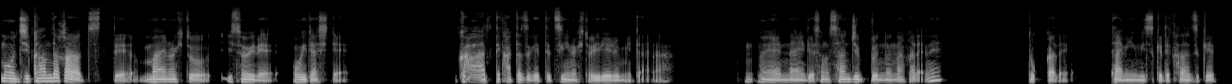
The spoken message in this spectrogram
もう時間だからっつって、前の人急いで追い出して、ガーって片付けて次の人入れるみたいなのやんないで、その30分の中でね、どっかでタイミング見つけて片付け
